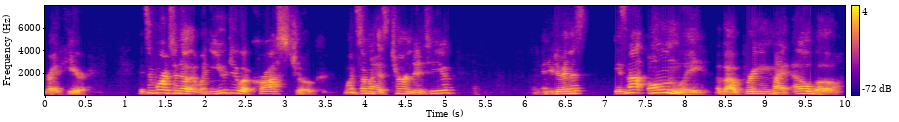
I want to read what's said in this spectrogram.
right here. It's important to know that when you do a cross choke, when someone has turned into you, and you're doing this, it's not only about bringing my elbow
